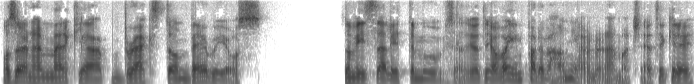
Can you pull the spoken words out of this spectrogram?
Och så är den här märkliga Braxton Berrios som visar lite moves. Alltså jag, jag var impad över han jag under den här matchen. Jag tycker det, det är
